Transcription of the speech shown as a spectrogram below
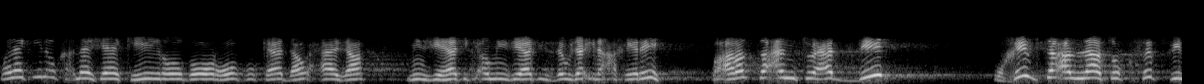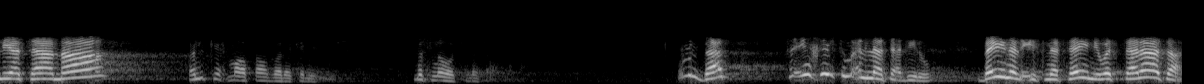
ولكن وقع مشاكل وظروف وكذا وحاجة من جهتك أو من جهة الزوجة إلى آخره وأردت أن تعدد وخفت أن لا تقسط في اليتامى فانكح ما طاب لك من النساء مثنى وثلاثة ومن بعد فإن خفتم أن لا تعدلوا. بين الاثنتين والثلاثة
